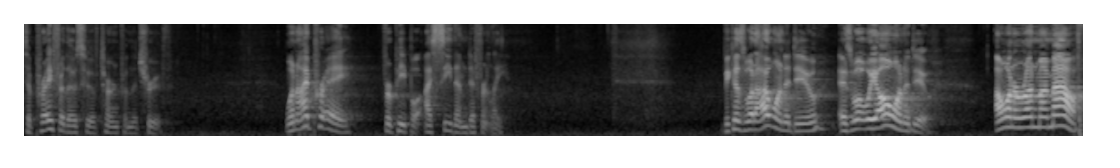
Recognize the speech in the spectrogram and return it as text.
to pray for those who have turned from the truth. When I pray for people, I see them differently. Because what I want to do is what we all want to do. I want to run my mouth.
